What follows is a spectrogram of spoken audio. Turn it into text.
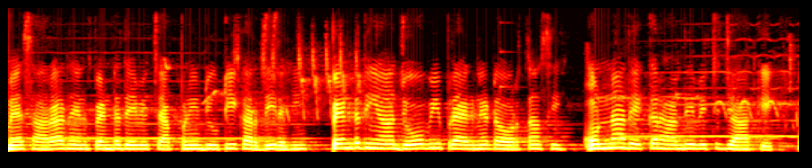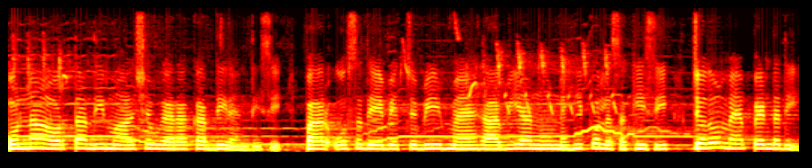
ਮੈਂ ਸਾਰਾ ਦਿਨ ਪਿੰਡ ਦੇ ਵਿੱਚ ਆਪਣੀ ਡਿਊਟੀ ਕਰਦੀ ਰਹੀ। ਪਿੰਡ ਦੀਆਂ ਜੋ ਵੀ ਪ੍ਰੈਗਨੈਂਟ ਔਰਤਾਂ ਸੀ। ਉਹਨਾਂ ਦੇ ਘਰਾਂ ਦੇ ਵਿੱਚ ਜਾ ਕੇ ਉਹਨਾਂ ਔਰਤਾਂ ਦੀ ਮਾਲਿਸ਼ ਵਗੈਰਾ ਕਰਦੀ ਰਹਿੰਦੀ ਸੀ। ਪਰ ਉਸ ਦੇ ਵਿੱਚ ਵੀ ਮੈਂ ਰਾਵੀਆ ਨੂੰ ਨਹੀਂ ਭੁੱਲ ਸਕੀ ਸੀ। ਜਦੋਂ ਮੈਂ ਪਿੰਡ ਦੀ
